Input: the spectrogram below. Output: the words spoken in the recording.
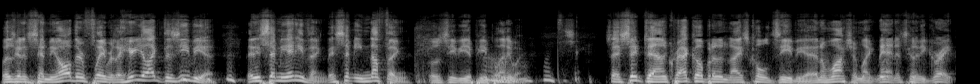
Was going to send me all their flavors. I hear you like the Zevia. they didn't send me anything. They sent me nothing. Those Zevia people. Anyway, That's a shame. so I sit down, crack open a nice cold Zevia, and I'm watching. I'm like, man, it's going to be great.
